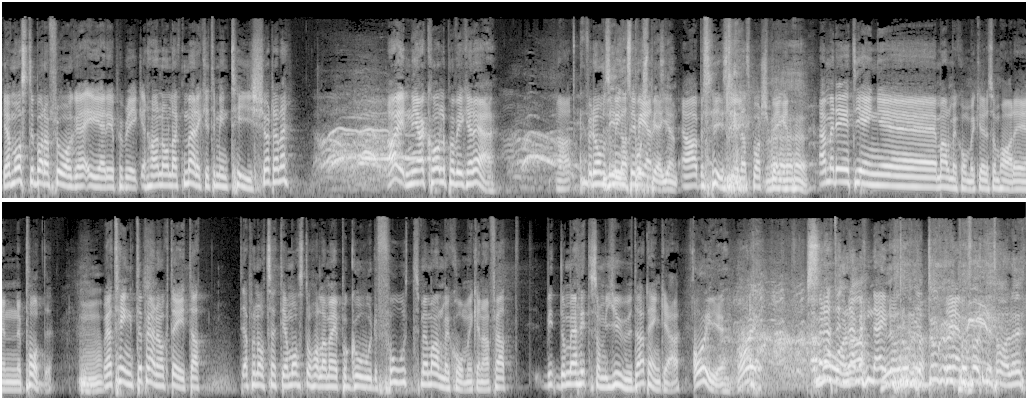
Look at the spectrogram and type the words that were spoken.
Jag måste bara fråga er i publiken, har någon lagt märke till min t-shirt eller? Oj, ni har koll på vilka det är? Ja, för de som Lilla inte Sportspegeln. vet. Ja, precis. Lilla Sportspegeln. ja, men det är ett gäng eh, Malmökomiker som har en podd. Mm. Och jag tänkte på när jag åkte dit att jag på något sätt jag måste hålla mig på god fot med Malmökomikerna för att de är lite som judar, tänker jag. Oj! Oj! Ja, men att, nej, men, nej, de, Dog ut på 40-talet.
